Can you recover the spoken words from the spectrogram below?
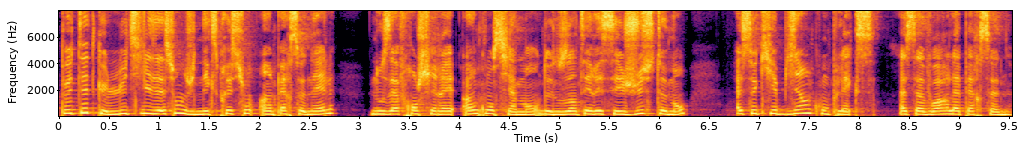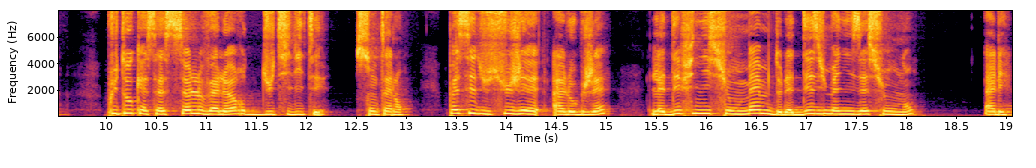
peut-être que l'utilisation d'une expression impersonnelle nous affranchirait inconsciemment de nous intéresser justement à ce qui est bien complexe, à savoir la personne, plutôt qu'à sa seule valeur d'utilité, son talent. Passer du sujet à l'objet, la définition même de la déshumanisation, non? Allez,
